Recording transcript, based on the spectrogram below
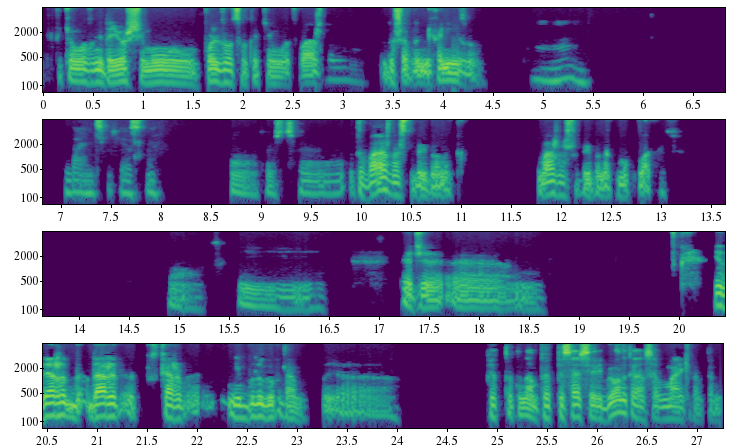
ты таким образом не даешь ему пользоваться вот этим вот важным душевным механизмом. Mm-hmm. Да, интересно. Ну, то есть э, это важно, чтобы ребенок, важно, чтобы ребенок мог плакать. Вот. И опять же, э, я даже, даже, скажем, не буду там, э, нам подписать ребенка, там, самый маленький, там, там,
